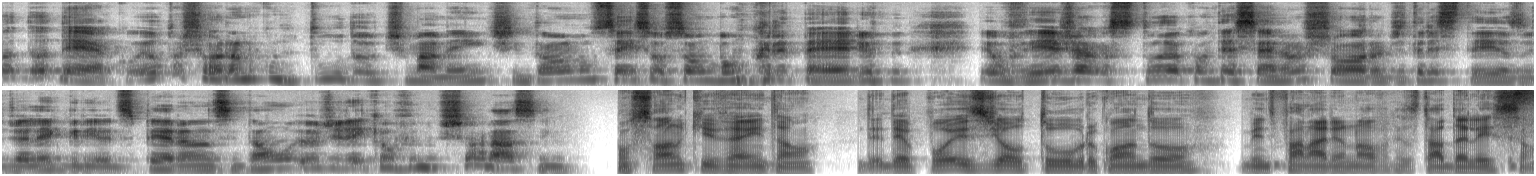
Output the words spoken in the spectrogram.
Ô, Deco, eu tô chorando com tudo ultimamente, então eu não sei se eu sou um bom critério. Eu vejo tudo acontecendo, eu choro de tristeza, de alegria, de esperança. Então eu diria que é um filme de chorar, sim. Bom, Só ano que vem, então. De- depois de outubro, quando me falarem o novo resultado da eleição.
